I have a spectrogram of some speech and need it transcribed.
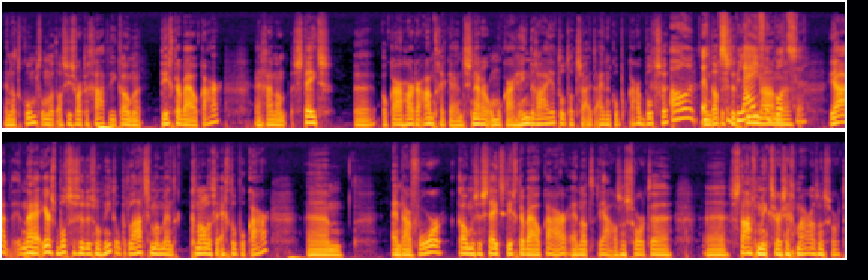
En dat komt omdat als die zwarte gaten die komen dichter bij elkaar en gaan dan steeds uh, elkaar harder aantrekken en sneller om elkaar heen draaien totdat ze uiteindelijk op elkaar botsen. Oh, en dat ze is de blijven toename... botsen. Ja, nou ja, eerst botsen ze dus nog niet. Op het laatste moment knallen ze echt op elkaar. Um, en daarvoor komen ze steeds dichter bij elkaar. En dat ja, als een soort uh, uh, staafmixer, zeg maar. Als een soort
